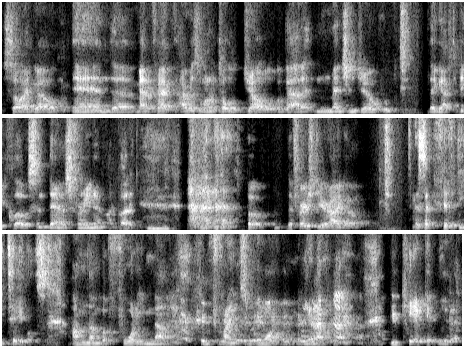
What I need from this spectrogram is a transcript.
So I go, and uh, matter of fact, I was the one who told Joe about it and mentioned Joe, who they got to be close, and Dennis Farina, my buddy. but the first year I go, it's like 50 tables. I'm number 49. Frank's one, you know. You can't get me there.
